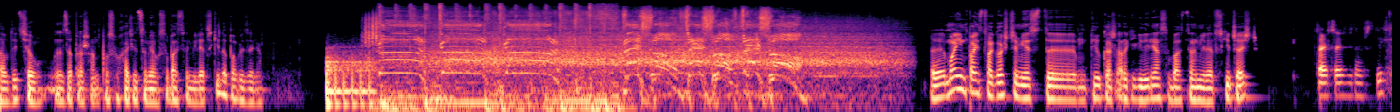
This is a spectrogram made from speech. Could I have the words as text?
audycją. Zapraszam, posłuchajcie, co miał Sebastian Milewski do powiedzenia. Gol! Gol! Gol! Weszło! Weszło! Weszło! Moim Państwa gościem jest piłkarz Arki Gdynia, Sebastian Milewski. Cześć. Cześć, cześć, witam wszystkich.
